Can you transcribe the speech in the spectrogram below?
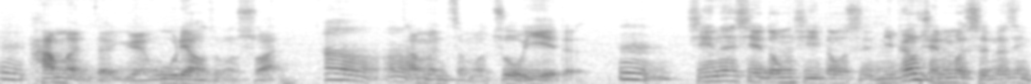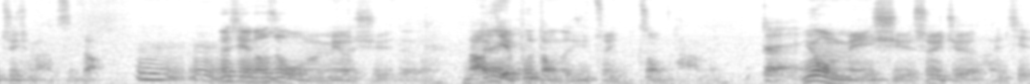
嗯他们的原物料怎么算？嗯嗯，他们怎么作业的？嗯，其实那些东西都是你不用学那么深，但是你最起码要知道。嗯嗯，那些都是我们没有学的，然后也不懂得去尊重他们。对，因为我们没学，所以觉得很简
